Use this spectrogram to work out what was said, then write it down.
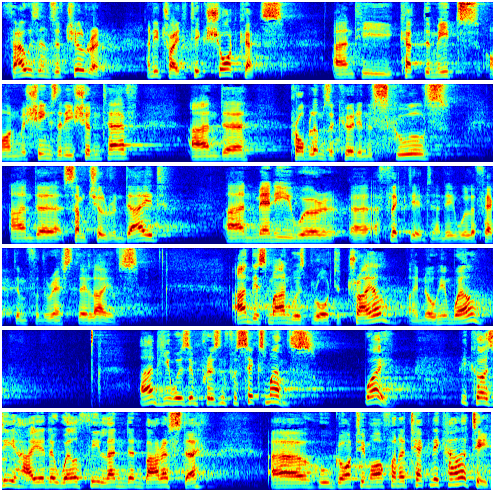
Thousands of children. And he tried to take shortcuts. And he cut the meat on machines that he shouldn't have. And uh, problems occurred in the schools. And uh, some children died. And many were uh, afflicted. And it will affect them for the rest of their lives. And this man was brought to trial. I know him well. And he was in prison for six months. Why? Because he hired a wealthy London barrister uh, who got him off on a technicality.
